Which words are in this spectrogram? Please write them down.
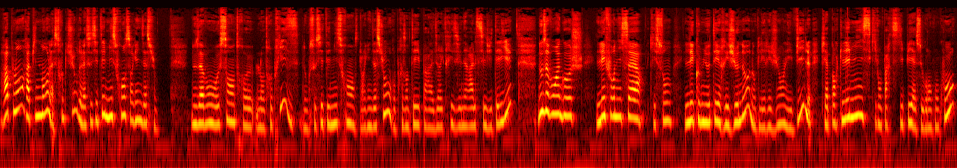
Rappelons rapidement la structure de la société Miss France Organisation. Nous avons au centre l'entreprise, donc Société Miss France, l'organisation, représentée par la directrice générale Sylvie Tellier. Nous avons à gauche les fournisseurs, qui sont les communautés régionaux, donc les régions, les villes, qui apportent les Miss qui vont participer à ce grand concours.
